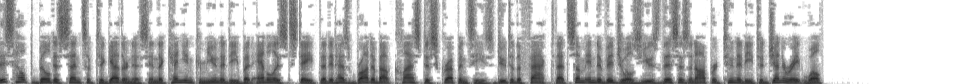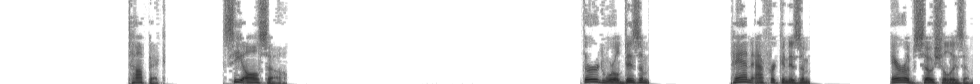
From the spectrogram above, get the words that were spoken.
This helped build a sense of togetherness in the Kenyan community but analysts state that it has brought about class discrepancies due to the fact that some individuals use this as an opportunity to generate wealth. See also. Third Worldism. Pan-Africanism. Arab socialism.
